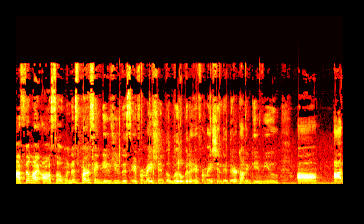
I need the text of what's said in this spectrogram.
I feel like also when this person gives you this information, the little bit of information that they're going to give you, um, I,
